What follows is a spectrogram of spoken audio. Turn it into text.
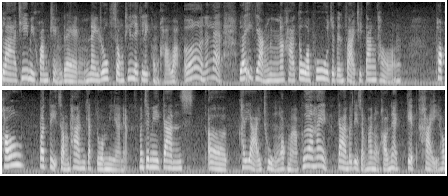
ปลาที่มีความแข็งแรงในรูปทรงที่เล็กๆ ของเขาอะ่ะ เออ นั่นแหละ และอีกอย่างหนึ่งนะคะ ตัวผู้จะเป็นฝ่ายที่ตั้งท้อง พอเขาปฏิสัมพันธ์กับตัวเมียเนี่ย มันจะมีการเอ่อ ขยายถุงออกมา เพื่อให้การปฏิสัมพันธ์ของเขาเนี่ยเก็บไข่เข้า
